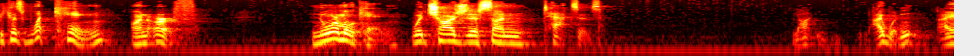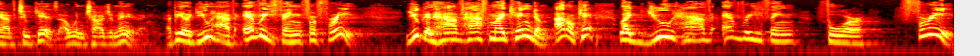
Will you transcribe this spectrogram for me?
Because what king on earth, normal king, would charge their son taxes? I wouldn't. I have two kids. I wouldn't charge them anything. I'd be like, you have everything for free. You can have half my kingdom. I don't care. Like, you have everything for free.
